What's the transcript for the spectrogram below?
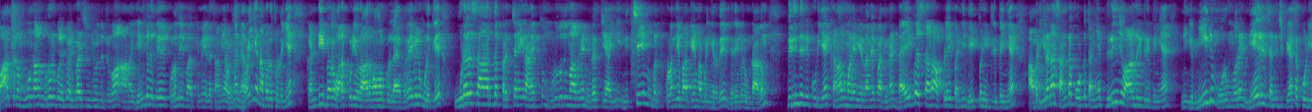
வாரத்தில் மூணு நாள் முருகன் கோயில் போய் வழிபாடு செஞ்சு வந்துட்டுருக்கோம். ஆனால் எங்களுக்கு குழந்தை பாக்கியமே இல்லை சாமி. அப்படின்னா நிறைய நபர் சொல்கிறீங்க கண்டிப்பாக வரக்கூடிய ஒரு ஆறு மாதங்களுக்குள்ள விரைவில் உங்களுக்கு உடல் சார்ந்த பிரச்சனைகள் அனைத்தும் முழுவதுமாகவே நிவர்த்தியாகி நிச்சயம் உங்களுக்கு குழந்தை பாக்கியம் அப்படிங்கிறது விரைவில் உண்டாகும். பிரிந்திருக்கக்கூடிய கணவன் மனைவி எல்லாமே பார்த்தீங்கன்னா டைவர்ஸ்க்காக அப்ளை பண்ணி வெயிட் பண்ணிட்டு இருப்பீங்க. அப்படி இல்லைன்னா சண்டை போட்டு தனியாக பிரிஞ்சு வாழ்ந்துகிட்டு இருப்பீங்க. நீங்கள் மீண்டும் ஒரு முறை நேரில் சந்தித்து பேசக்கூடிய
